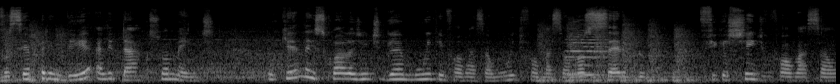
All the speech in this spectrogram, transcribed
Você aprender a lidar com sua mente. Porque na escola a gente ganha muita informação, muita informação. Nosso cérebro fica cheio de informação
